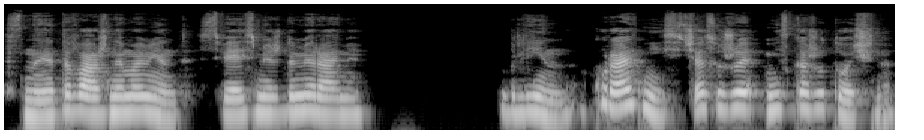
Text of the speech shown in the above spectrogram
Сны — это важный момент, связь между мирами». «Блин, аккуратней, сейчас уже не скажу точно».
